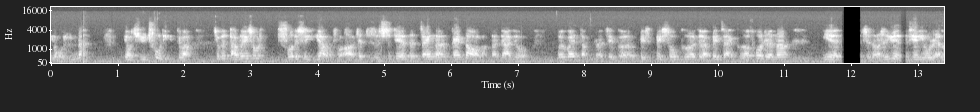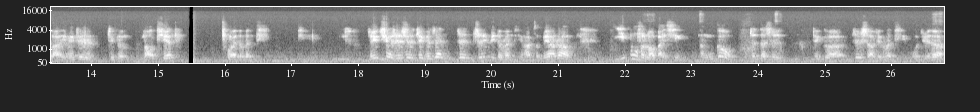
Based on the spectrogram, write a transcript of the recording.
有一难，要去处理，对吧？就跟 WHO 说的是一样，说啊，这只是世界的灾难该到了，大家就乖乖等着这个被被收割，对吧？被宰割，或者呢，你也只能是怨天尤人了，因为这是这个老天出来的问题。所以确实是这个认认知欲的问题哈，怎么样让？一部分老百姓能够真的是这个认识到这个问题，我觉得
